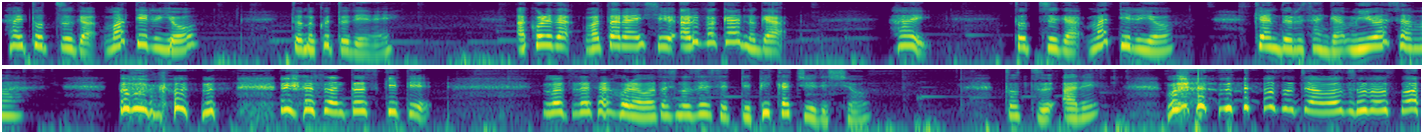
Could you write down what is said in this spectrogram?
はい、トッツーが、待ってるよ。とのことでね。あ、これだ。また来週、アルパカーノが。はい。トッツーが、待ってるよ。キャンドルさんが、ミワ様。ともこの、ミワさん助けて。松田さん、ほら、私の前世ってピカチュウでしょとつ、あれ？まず、あさちゃん、松田さん、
